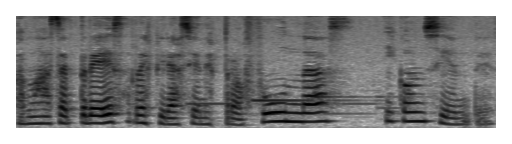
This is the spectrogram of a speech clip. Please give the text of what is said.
Vamos a hacer tres respiraciones profundas y conscientes,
